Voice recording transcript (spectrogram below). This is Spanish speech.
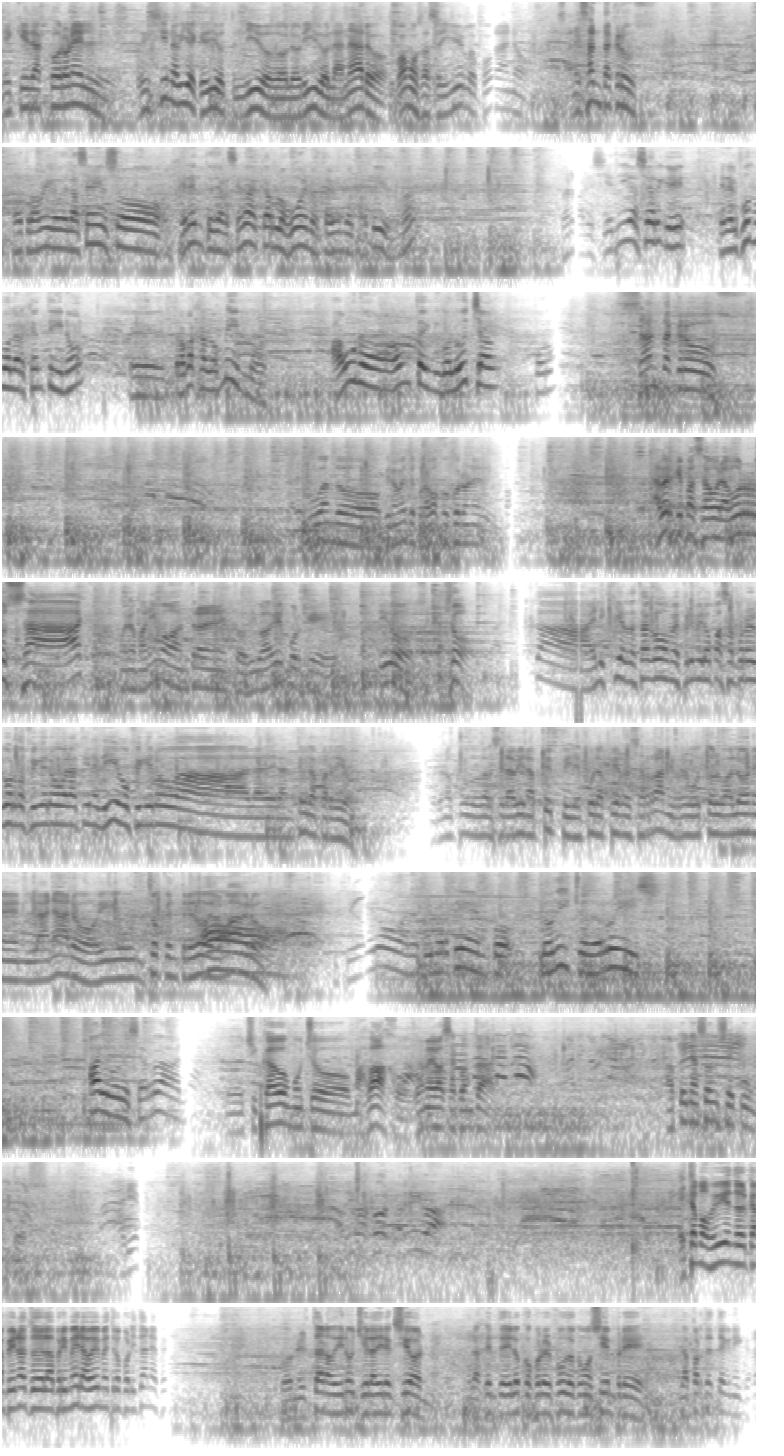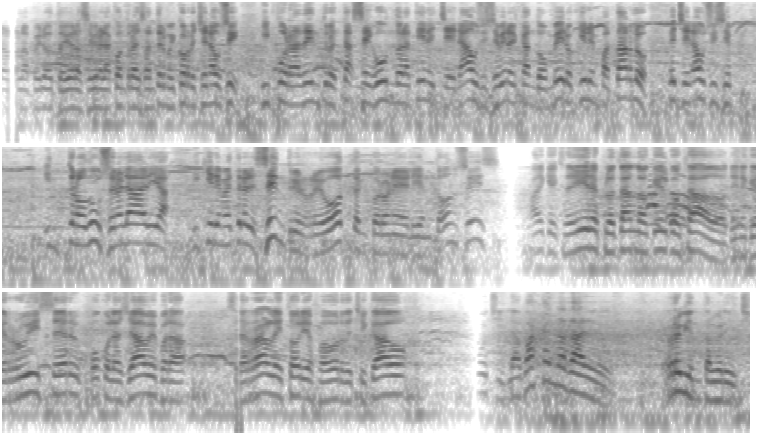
Le queda Coronel. Recién había quedado tendido, dolorido, Lanaro. Vamos a seguirlo. Sale Santa Cruz. Otro amigo del ascenso, gerente de Arsenal, Carlos Bueno, está viendo el partido. Parecería ser que en el fútbol argentino eh, trabajan los mismos. A uno, a un técnico lo echan por... Santa Cruz. Jugando finalmente por abajo Coronel. A ver qué pasa ahora. Borsac. Bueno, me animo a entrar en esto. Divagué porque el partido se cayó. Está a la izquierda está Gómez. Primero pasa por el gordo Figueroa. La tiene Diego Figueroa. La adelantó y la perdió. Pudo dársela bien a Pepe y después la pierde Serrano y rebotó el balón en Lanaro. Y un choque entre dos de Almagro. Figueroa en el primer tiempo. Lo dicho de Ruiz. Algo de Serrano. Lo de Chicago mucho más bajo. Ya me vas a contar. Apenas 11 puntos. Estamos viviendo el campeonato de la primera B Metropolitana. Con el Tano Dinucci en la dirección. La gente de Locos por el Fútbol, como siempre, la parte técnica. La pelota y ahora se viene la contra de Santermo y corre Chenauzi. Y por adentro está segundo, la tiene Chenauzi. Se viene el candombero, quiere empatarlo. Chenauzi se introduce en el área y quiere meter el centro y rebota en Coronel. Y entonces... Hay que seguir explotando aquel costado. Tiene que Ruiz ser un poco la llave para cerrar la historia a favor de Chicago. La baja Nadal. Revienta el Berich.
